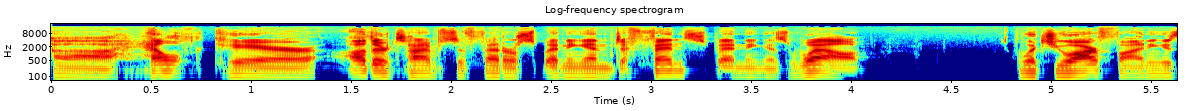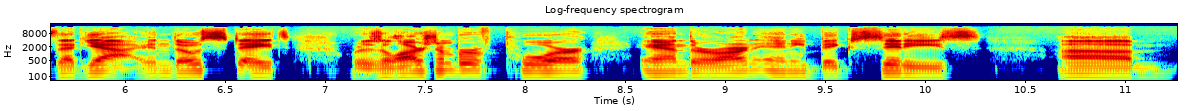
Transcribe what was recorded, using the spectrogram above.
uh, health care other types of federal spending and defense spending as well. What you are finding is that yeah in those states where there's a large number of poor and there aren't any big cities um,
